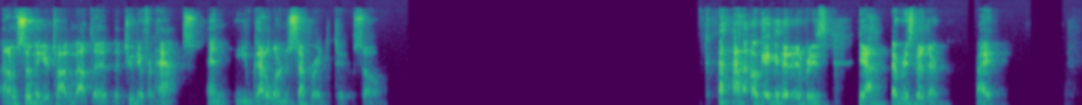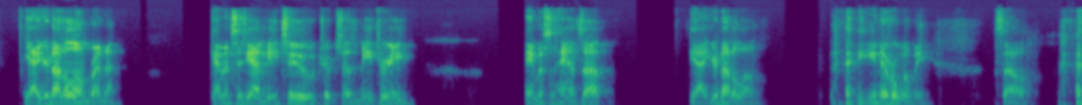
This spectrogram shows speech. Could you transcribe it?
And I'm assuming you're talking about the, the two different hats, and you've got to learn to separate the two. So okay, good. Everybody's yeah, everybody's been there, right? Yeah, you're not alone, Brenda. Kevin says, yeah, me too. Trip says me three. Amos' hands up yeah, you're not alone. you never will be. So, do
